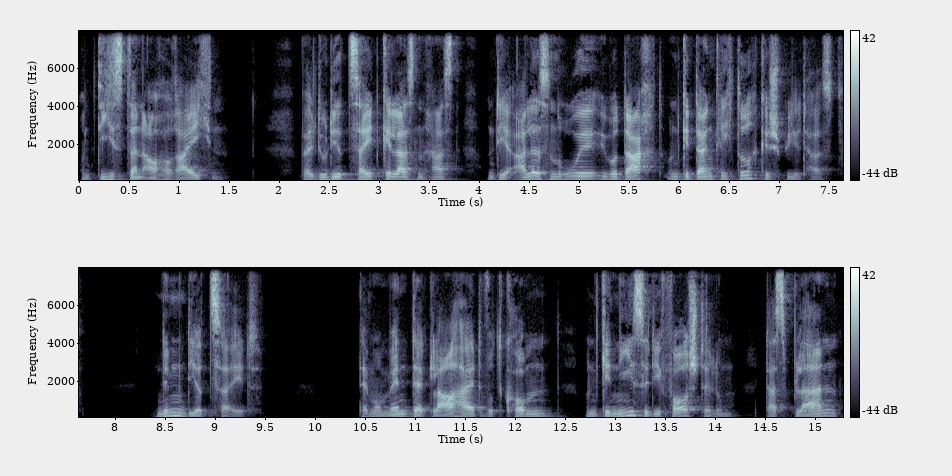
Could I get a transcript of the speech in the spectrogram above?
und dies dann auch erreichen, weil du dir Zeit gelassen hast und dir alles in Ruhe überdacht und gedanklich durchgespielt hast. Nimm dir Zeit. Der Moment der Klarheit wird kommen und genieße die Vorstellung, das Plan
